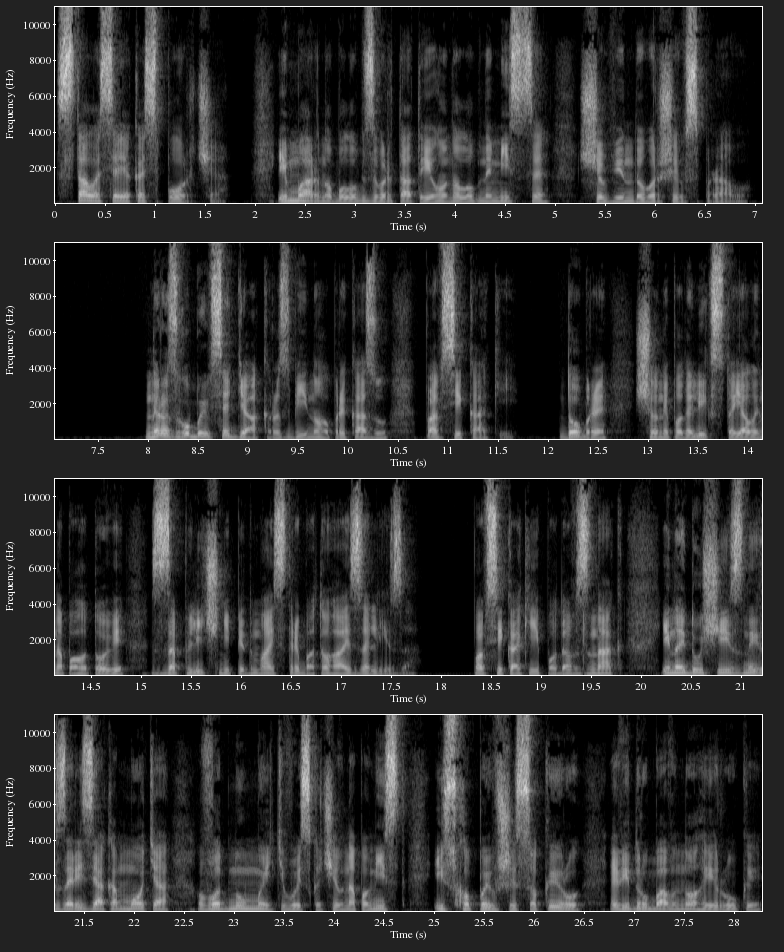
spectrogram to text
сталася якась порча, і марно було б звертати його на лобне місце, щоб він довершив справу. Не розгубився дяк розбійного приказу Павсікакій. Добре, що неподалік стояли на поготові заплічні підмайстри батога й заліза. Павсікакій подав знак, і найдужчий із них зарізяка Мотя в одну мить вискочив на поміст і, схопивши сокиру, відрубав ноги й руки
